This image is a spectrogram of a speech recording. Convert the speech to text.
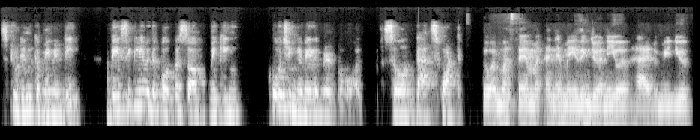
student community, basically with the purpose of making coaching available to all. So that's what so I must say, an amazing journey you have had. I mean, you've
